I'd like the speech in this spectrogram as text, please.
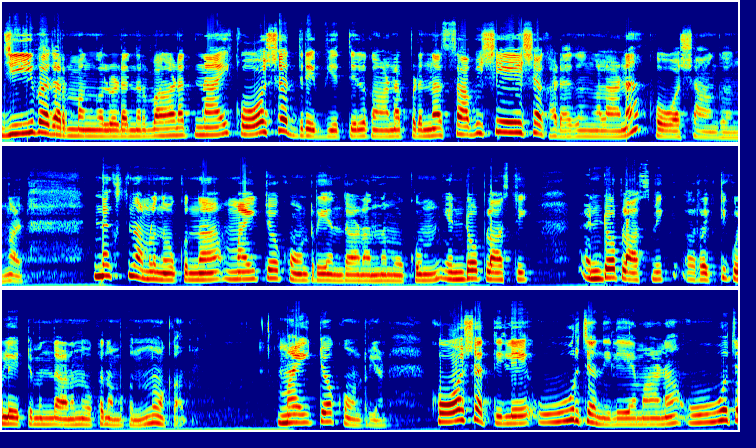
ജീവധർമ്മങ്ങളുടെ നിർവഹണത്തിനായി കോശദ്രവ്യത്തിൽ കാണപ്പെടുന്ന സവിശേഷ ഘടകങ്ങളാണ് കോശാംഗങ്ങൾ. നെക്സ്റ്റ് നമ്മൾ നോക്കുന്ന മൈറ്റോകോൺട്രിയ എന്താണെന്ന് നോക്കും. എൻഡോപ്ലാസ്റ്റിക് എൻഡോപ്ലാസ്മിക് റെക്ടിക്കുലേറ്റം എന്താണെന്ന് നോക്കാം നമുക്കൊന്ന് നോക്കാം. മൈറ്റോകോൺട്രിയൺ കോശത്തിലെ ഊർജ നിലയമാണ് ഊർജ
